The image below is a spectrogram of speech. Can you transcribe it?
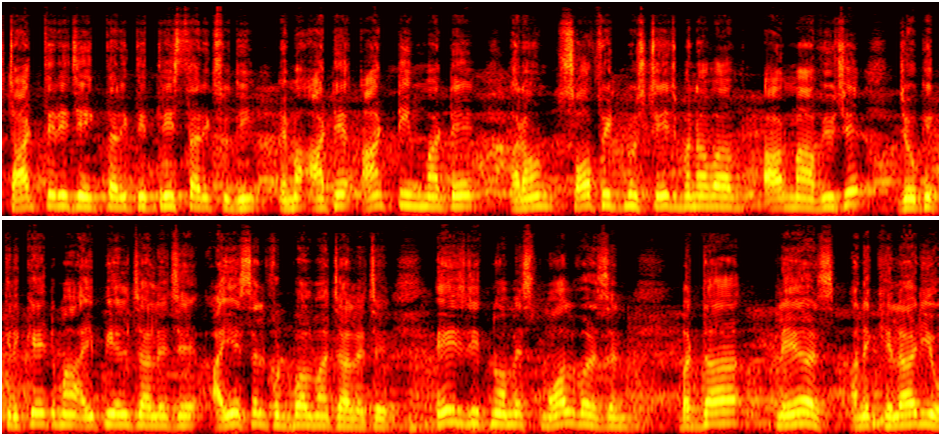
સ્ટાર્ટ થઈ રહી છે એક તારીખથી ત્રીસ તારીખ સુધી, એમાં આઠે આઠ ટીમ માટે અરાઉન્ડ સો ફીટનું સ્ટેજ બનાવવામાં આવ્યું છે, જો કે ક્રિકેટમાં આઈપીએલ ચાલે છે આઈએસએલ ફૂટબોલમાં ચાલે છે. એ જ રીતનું અમે સ્મોલ વર્ઝન બધા પ્લેયર્સ અને ખેલાડીઓ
